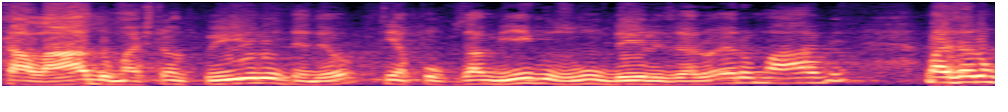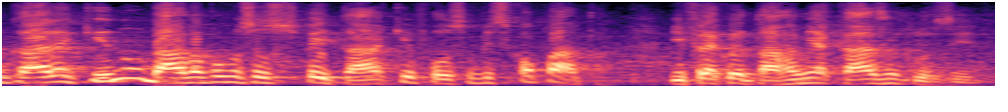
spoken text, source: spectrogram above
calado, mas tranquilo, entendeu? Tinha poucos amigos, um deles era, era o Marvin, mas era um cara que não dava para você suspeitar que fosse um psicopata. E frequentava a minha casa, inclusive.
